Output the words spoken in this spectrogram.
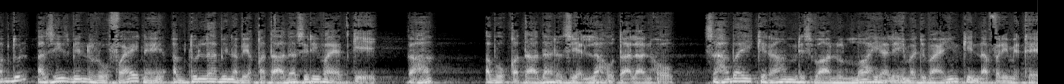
عبد العزیز بن رفائی نے عبداللہ بن ابی قطادہ سے روایت کی۔ کہا، ابو قطادہ رضی اللہ تعالیٰ عنہ صحابہ کرام رضوان اللہ علیہ مجمعین کی نفری میں تھے۔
